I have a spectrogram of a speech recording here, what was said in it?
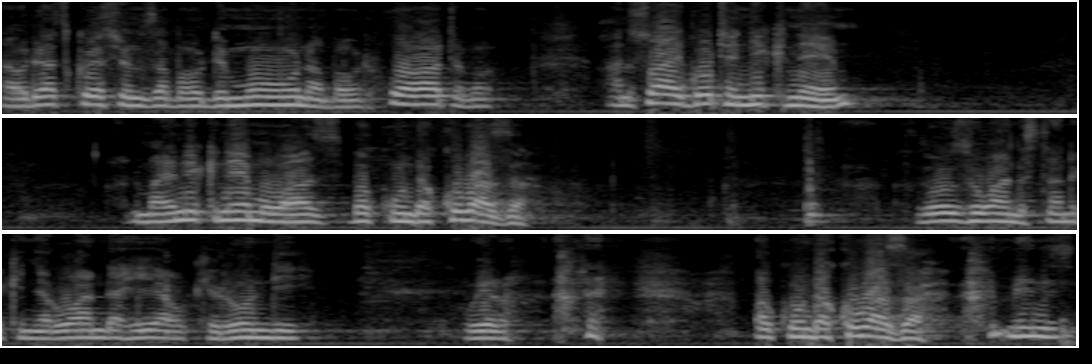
I would ask questions about the moon, about what, about, and so I got a nickname. And my nickname was Bakunda Kubaza. Those who understand Kinyarwanda here or Kirundi, will Bakunda Kubaza means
